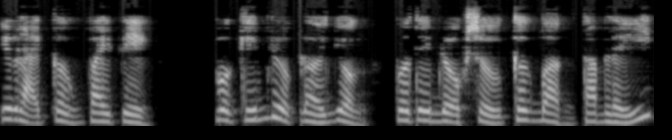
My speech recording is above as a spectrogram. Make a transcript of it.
nhưng lại cần vay tiền, vừa kiếm được lợi nhuận vừa tìm được sự cân bằng tâm lý.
